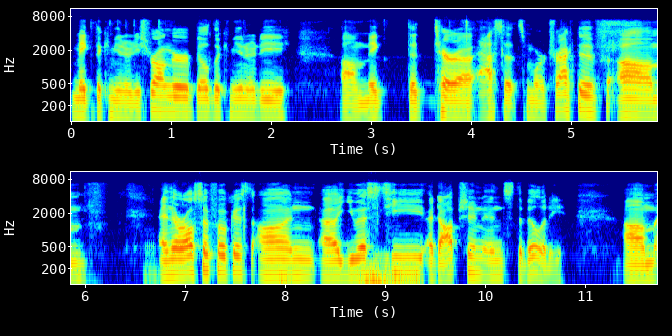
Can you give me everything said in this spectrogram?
make the community stronger, build the community, um, make the Terra assets more attractive. Um, and they're also focused on uh, UST adoption and stability. Um,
